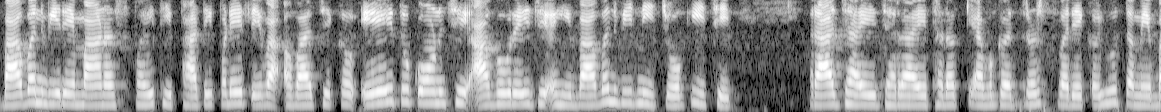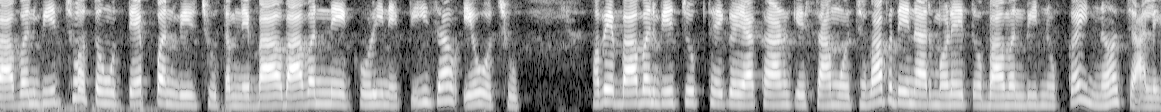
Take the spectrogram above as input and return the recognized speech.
બાવન વીરે માણસ ભયથી ફાટી પડે તેવા અવાજે કહું, એ તું કોણ છે? આગો રહી જે અહીં બાવન વીરની ચોકી છે. રાજાએ જરાએ થડક્યા વગર દ્રઢ સ્વરે કહ્યું, તમે બાવન વીર છો તો હું ત્રેપન વીર છું. તમને બા, બાવનને ઘોળીને પી જાઉં એવો છું. હવે બાવન વીર ચૂપ થઈ ગયા. કારણ કે સામો જવાબ દેનાર મળે તો બાવન વીરનું કંઈ ન ચાલે.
